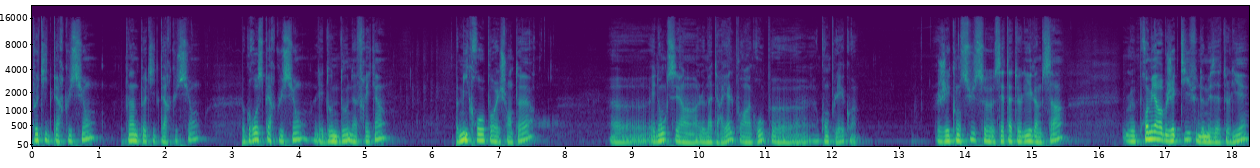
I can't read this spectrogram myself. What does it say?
petite percussion, plein de petites percussions, grosse percussion, les doun africains, micro pour les chanteurs, et donc c'est le matériel pour un groupe complet. J'ai conçu ce- cet atelier comme ça. Le premier objectif de mes ateliers,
